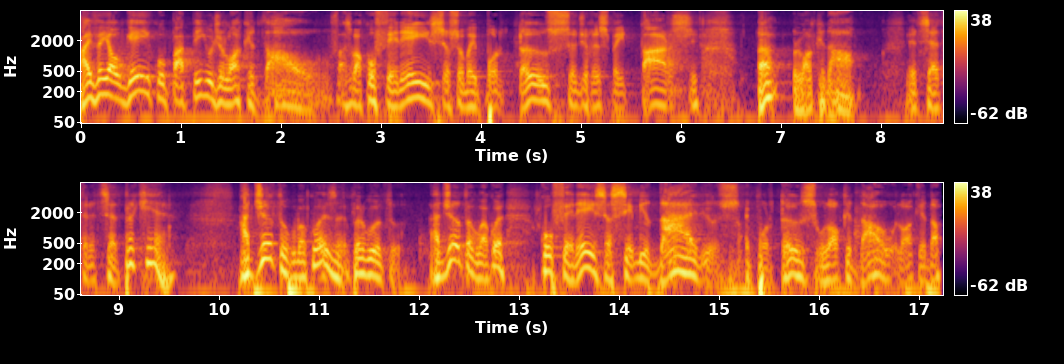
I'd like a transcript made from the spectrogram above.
aí vem alguém com o papinho de lockdown, faz uma conferência sobre a importância de respeitar-se. Né? Lockdown, etc, etc. Para quê? Adianta alguma coisa? Eu pergunto. Adianta alguma coisa? Conferências, seminários, a importância, o lockdown, o lockdown.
